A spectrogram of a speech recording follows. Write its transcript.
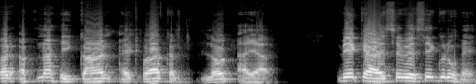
पर अपना ही कान ऐठवा कर लौट आया। वे क्या ऐसे वैसे गुरु हैं?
